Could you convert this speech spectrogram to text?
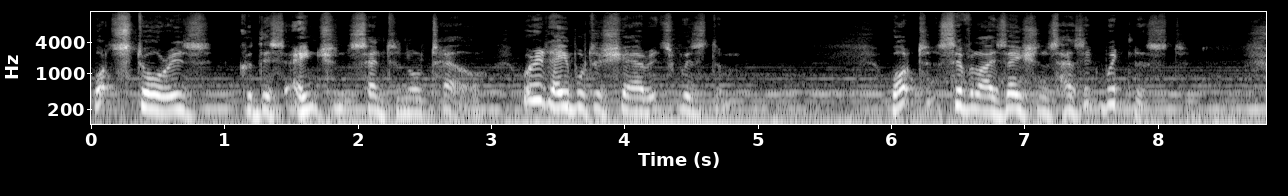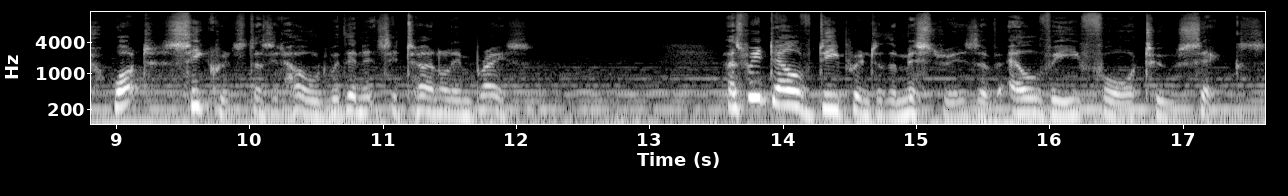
What stories could this ancient sentinel tell were it able to share its wisdom? What civilizations has it witnessed? What secrets does it hold within its eternal embrace? As we delve deeper into the mysteries of LV 426,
